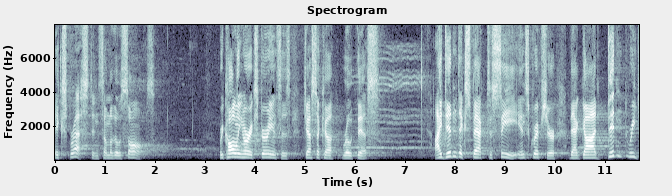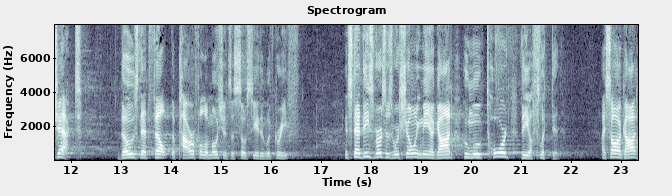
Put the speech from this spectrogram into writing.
expressed in some of those Psalms. Recalling her experiences, Jessica wrote this I didn't expect to see in Scripture that God didn't reject those that felt the powerful emotions associated with grief. Instead, these verses were showing me a God who moved toward the afflicted. I saw a God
